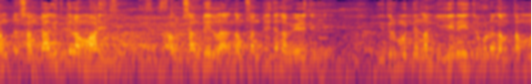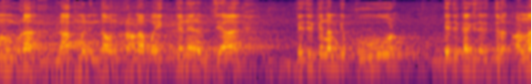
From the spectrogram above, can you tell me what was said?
ಅಂತ ಸಂಕಟ ಆಗಿದ್ದಕ್ಕೆ ನಾವು ಮಾಡಿದ್ವಿ. ಅವ್ರಿಗೆ ಸಂಕಟ ಇಲ್ಲ. ನಮ್ಮ ಸಂಕಟ ಇದೆ ನಾವು ಹೇಳಿದ್ದೀವಿ ಇದ್ರ ಮುಂದೆ ನಮ್ಗೆ ಏನೇ ಇದ್ರೂ ಕೂಡ ನಮ್ಮ ತಮ್ಮನೂ ಕೂಡ ಬ್ಲಾಕ್ ಮನಿಂದ ಅವ್ನ ಪ್ರಾಣ ಬೈಕೇ ಜಾ ಬೆದರಿಕೆ ನಮಗೆ ಪೂ ಬೆದರಿಕೆ ಹಾಕಿದ್ರೆ ಇದ್ರ ಅಣ್ಣ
